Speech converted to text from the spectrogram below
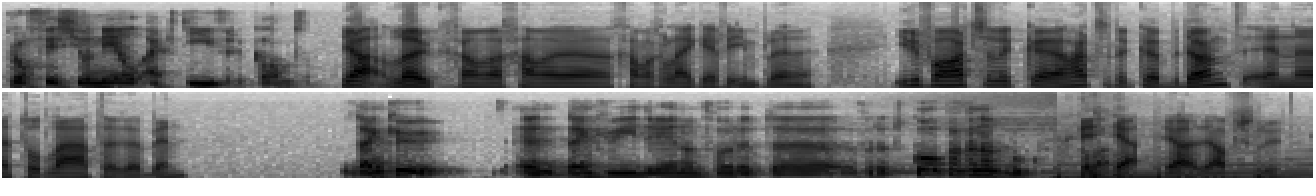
professioneel actievere klanten. Ja, leuk. Gaan we, gaan we, gaan we gelijk even inplannen. In ieder geval hartelijk, hartelijk bedankt en tot later, Ben. Dank u. En dank u iedereen voor het, voor het kopen van het boek. Voilà. ja, ja, absoluut.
